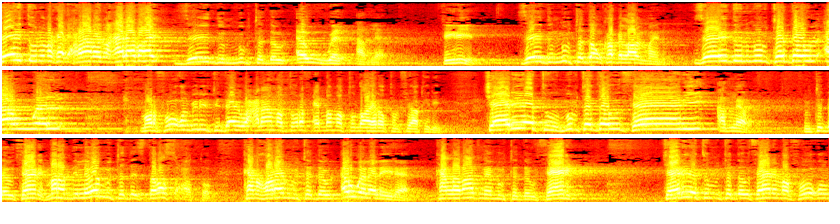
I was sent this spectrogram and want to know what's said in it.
zaydun markaad exraabayd maxaa leedahay? Zaydun mubtada wal aad leedahay. Fiiriya zaydun mubtada ka bilaabi mayno. Zaydun mubtada wal marfuucu bilibtidaai wa calaamatu rafci damatu daahiratu fi akhiri jaariyatu mubtada haani aad leedahay mubtadaw aani mar haddii laba mubtada isdaba socoto kan hore mubtadaw awala la yidhaha kan labaadna mubtadaw aani jaariyatu mubtadaw aani marfuuqun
